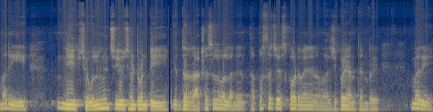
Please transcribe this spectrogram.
మరి నీ చెవుల నుంచి వచ్చినటువంటి ఇద్దరు రాక్షసుల వల్ల నేను తపస్సు చేసుకోవడమే నేను మర్చిపోయాను తండ్రి. మరి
